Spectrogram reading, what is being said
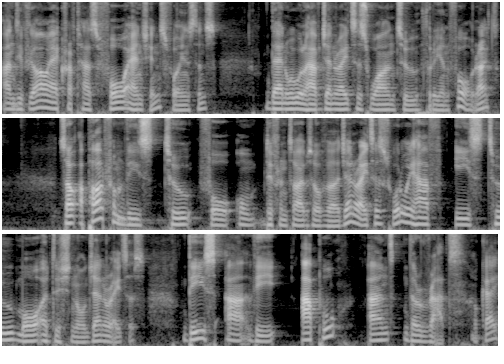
and if our aircraft has four engines, for instance, then we will have generators 1, 2, 3 and 4, right? So apart from these two, four different types of uh, generators, what we have is two more additional generators. These are the APU and the RAT, okay?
